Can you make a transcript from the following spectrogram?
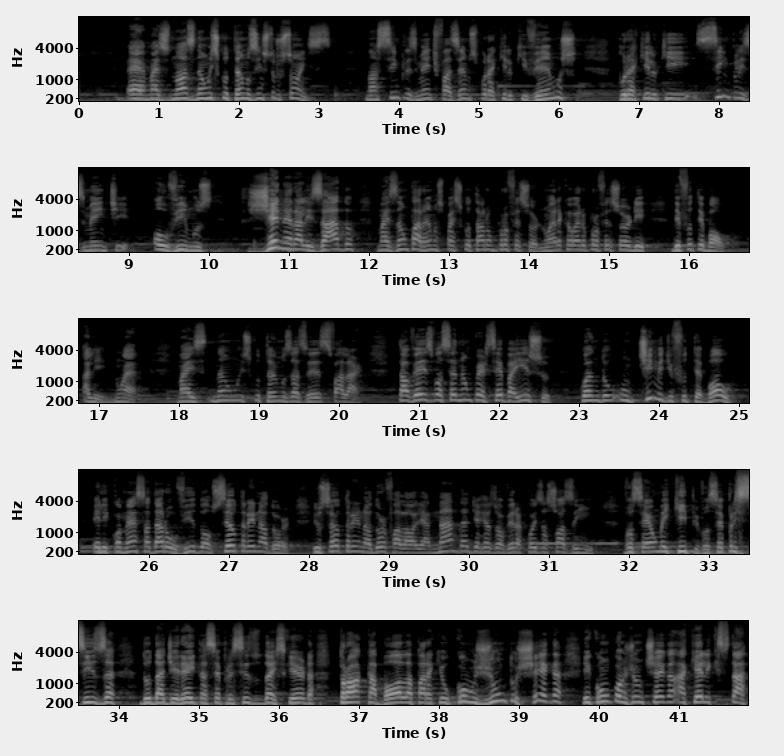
é, mas nós não escutamos instruções. Nós simplesmente fazemos por aquilo que vemos, por aquilo que simplesmente ouvimos generalizado, mas não paramos para escutar um professor. Não era que eu era professor de, de futebol ali, não era. Mas não escutamos às vezes falar. Talvez você não perceba isso quando um time de futebol ele começa a dar ouvido ao seu treinador. E o seu treinador fala: Olha, nada de resolver a coisa sozinho. Você é uma equipe, você precisa do da direita, você precisa do da esquerda. Troca a bola para que o conjunto chega e com o conjunto chega aquele que está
